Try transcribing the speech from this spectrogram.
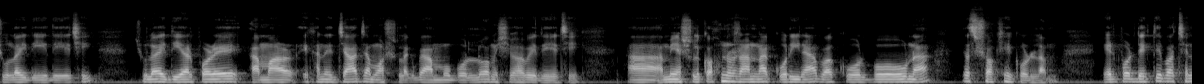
চুলায় দিয়ে দিয়েছি। চুলায় দেওয়ার পরে আমার এখানে যা যা মশলা লাগবে আম্মু বলল, আমি সেভাবেই দিয়েছি। আমি আসলে কখনো রান্না করি না বা করবও না, জাস্ট শখে করলাম। এরপর দেখতে পাচ্ছেন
